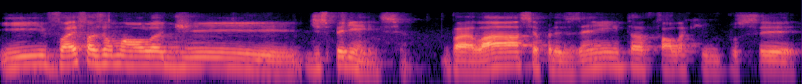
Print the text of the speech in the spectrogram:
E vai fazer uma aula de, de experiência. Vai lá, se apresenta, fala que você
